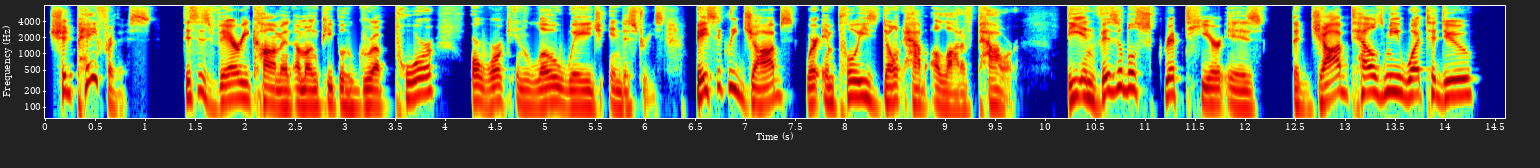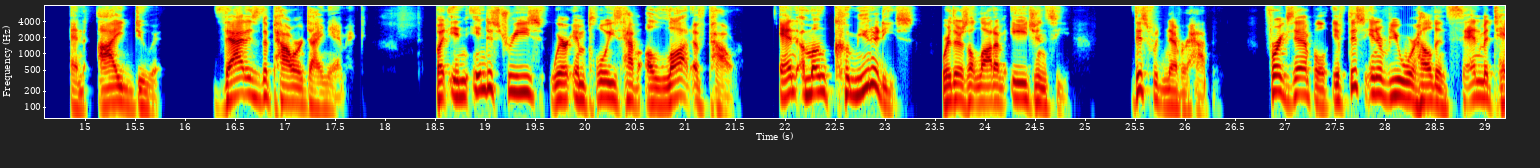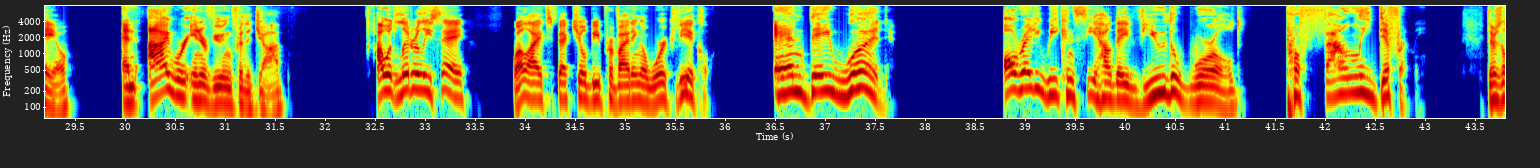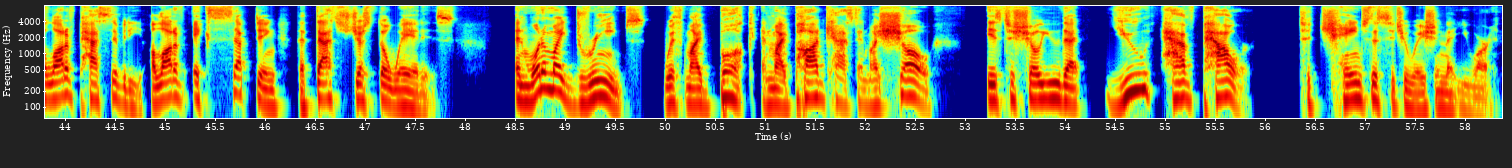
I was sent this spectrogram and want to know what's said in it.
should pay for this. This is very common among people who grew up poor or work in low wage industries, basically jobs where employees don't have a lot of power. The invisible script here is the job tells me what to do and I do it. That is the power dynamic. But in industries where employees have a lot of power, and among communities where there's a lot of agency. This would never happen. For example, if this interview were held in San Mateo and I were interviewing for the job, I would literally say, Well, I expect you'll be providing a work vehicle. And they would. Already, we can see how they view the world profoundly differently. There's a lot of passivity, a lot of accepting that that's just the way it is. And one of my dreams with my book and my podcast and my show is to show you that you have power to change the situation that you are in.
